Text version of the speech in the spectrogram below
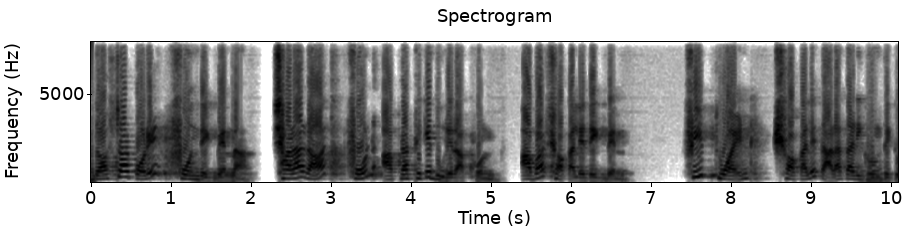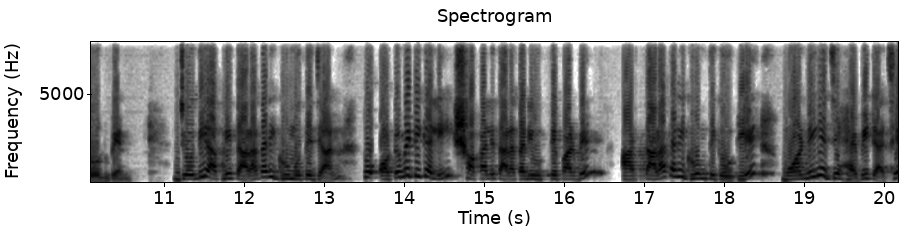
দশটার পরে ফোন দেখবেন না। সারা রাত ফোন আপনার থেকে দূরে রাখুন। আবার সকালে দেখবেন। ফিফথ পয়েন্ট সকালে তাড়াতাড়ি ঘুম থেকে উঠবেন। যদি আপনি তাড়াতাড়ি ঘুমোতে যান, তো অটোমেটিক্যালি সকালে তাড়াতাড়ি উঠতে পারবেন। আর তাড়াতাড়ি ঘুম থেকে উঠলে মর্নিং এর যে হ্যাবিট আছে,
